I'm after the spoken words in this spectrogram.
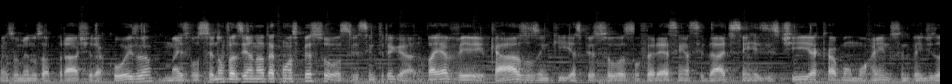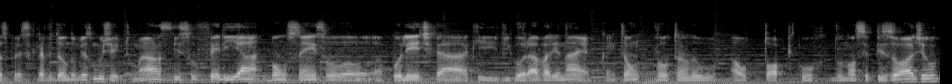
mais ou menos a praxe da coisa, mas você não fazia nada com as pessoas, eles se entregaram. Vai haver casos em que as pessoas oferecem a cidade sem resistir e acabam morrendo morrendo, sendo vendidas para escravidão do mesmo jeito. Mas isso feria bom senso, a política que vigorava ali na época. Então, voltando ao tópico do nosso episódio.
